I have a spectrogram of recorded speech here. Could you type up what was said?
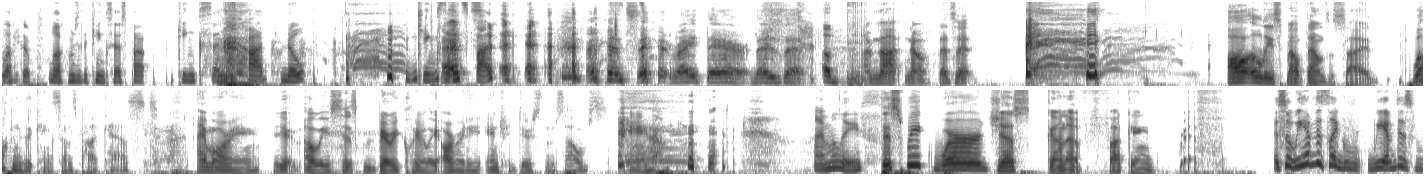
welcome, welcome to the King Says Pod. King Says Pod. Nope. King Says Pod. that's it right there. That is it. I'm not. No, that's it. All Elise meltdowns aside, welcome to the King Sons podcast. I'm Ori. Yeah, Elise has very clearly already introduced themselves. And I'm Elise. this week we're just gonna fucking riff. So we have this like we have this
